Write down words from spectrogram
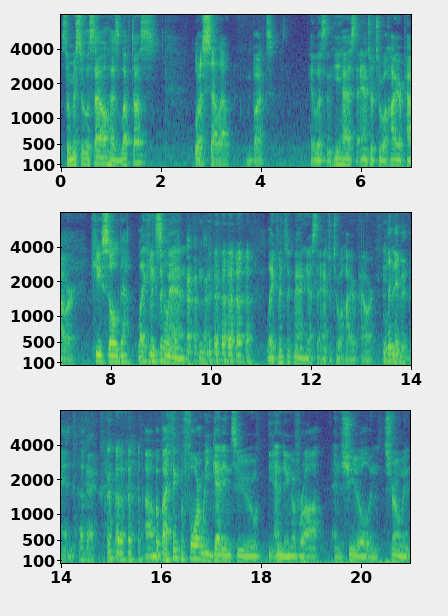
So Mr. LaSalle has left us, What a sellout! but hey, listen, he has to answer to a higher power. He sold out. Like He Vince McMahon. Like Vince McMahon, he has to answer to a higher power. Linda McMahon. Okay. Uh, but, but I think before we get into the ending of Raw and the Shield and Strowman,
